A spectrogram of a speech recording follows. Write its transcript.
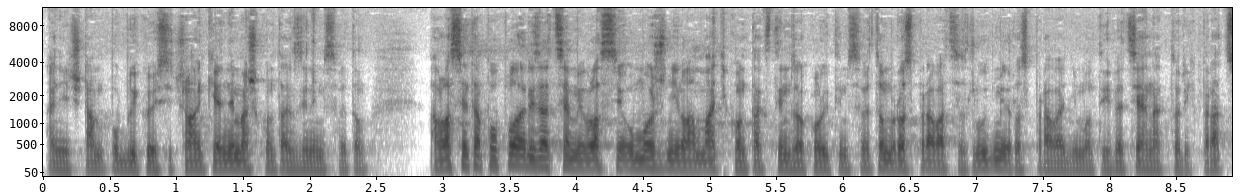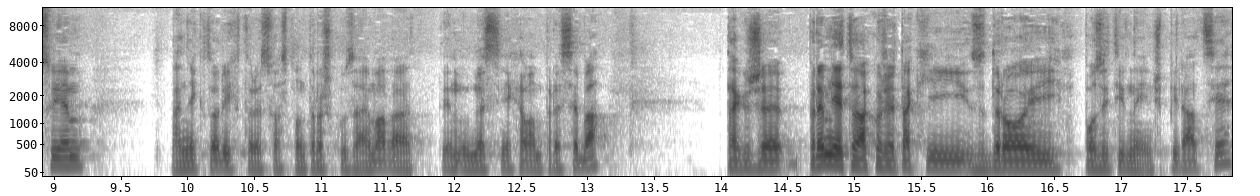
a nič, tam publikuješ si články a nemáš kontakt s iným svetom. A vlastne tá popularizácia mi vlastne umožnila mať kontakt s tým okolitým svetom, rozprávať sa s ľuďmi, rozprávať im o tých veciach, na ktorých pracujem, na niektorých, ktoré sú aspoň trošku zaujímavé a tie nudné si nechávam pre seba. Takže pre mňa je to akože taký zdroj pozitívnej inšpirácie.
